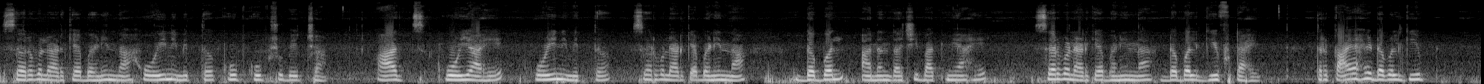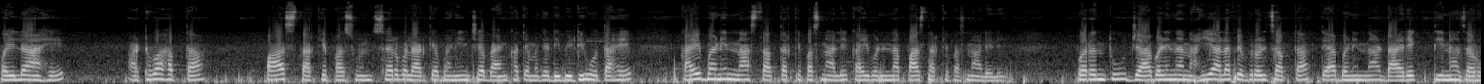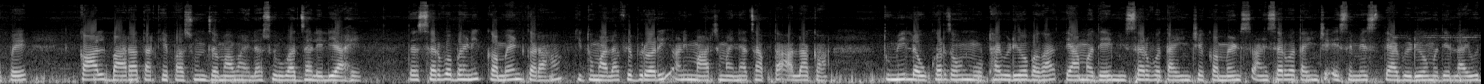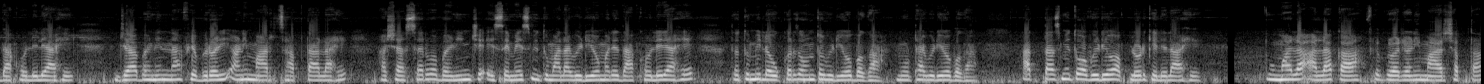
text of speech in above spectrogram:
सर्व लाडक्या बहिणींना होळीनिमित्त खूप खूप शुभेच्छा. आज होळी आहे. होळीनिमित्त सर्व लाडक्या बहिणींना डबल आनंदाची बातमी आहे. सर्व लाडक्या बहिणींना डबल गिफ्ट आहे. तर काय आहे डबल गिफ्ट पहिलं आहे आठवा हप्ता पाच तारखेपासून सर्व लाडक्या बहिणींच्या बँक खात्यामध्ये डी बी टी होत आहे. काही बहिणींना सात तारखेपासून आले काही बहिणींना पाच तारखेपासून आलेले. परंतु ज्या बहिणींना नाही आला फेब्रुवारीचा हप्ता त्या बहिणींना डायरेक्ट तीन हजार रुपये काल बारा तारखेपासून जमा व्हायला सुरुवात झालेली आहे. तर सर्व बहिणी कमेंट करा हां की तुम्हाला फेब्रुवारी आणि मार्च महिन्याचा हप्ता आला का? तुम्ही लवकर जाऊन मोठा व्हिडिओ बघा. त्यामध्ये मी सर्व ताईंचे कमेंट्स आणि सर्व ताईंचे एस एम एस त्या व्हिडिओमध्ये लाईव्ह दाखवलेले आहे. ज्या बहिणींना फेब्रुवारी आणि मार्चचा हप्ता आला आहे अशा सर्व बहिणींचे एस एम एस मी तुम्हाला व्हिडिओमध्ये दाखवलेले आहे. तर तुम्ही लवकर जाऊन तो व्हिडिओ बघा मोठा व्हिडिओ बघा. आत्ताच मी तो व्हिडिओ अपलोड केलेला आहे. तुम्हाला आला का फेब्रुवारी आणि मार्च हप्ता?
